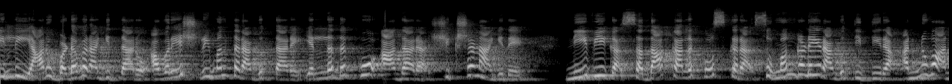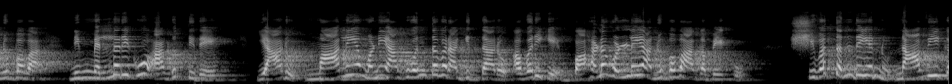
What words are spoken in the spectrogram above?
ಇಲ್ಲಿ ಯಾರು ಬಡವರಾಗಿದ್ದಾರೋ ಅವರೇ ಶ್ರೀಮಂತರಾಗುತ್ತಾರೆ. ಎಲ್ಲದಕ್ಕೂ ಆಧಾರ ಶಿಕ್ಷಣ ಆಗಿದೆ. ನೀವೀಗ ಸದಾ ಕಾಲಕ್ಕೋಸ್ಕರ ಸುಮಂಗಳೆಯರಾಗುತ್ತಿದ್ದೀರಾ ಅನ್ನುವ ಅನುಭವ ನಿಮ್ಮೆಲ್ಲರಿಗೂ ಆಗುತ್ತಿದೆ. ಯಾರು ಮಾಲೆಯ ಮಣಿ ಆಗುವಂತವರಾಗಿದ್ದಾರೋ ಅವರಿಗೆ ಬಹಳ ಒಳ್ಳೆಯ ಅನುಭವ ಆಗಬೇಕು. ಶಿವತಂದೆಯನ್ನು ನಾವೀಗ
